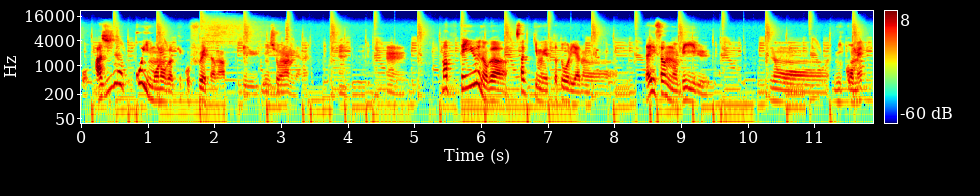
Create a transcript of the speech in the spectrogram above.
こう味の濃いものが結構増えたなっていう印象なんだよね。うんまあ、っていうのがさっきも言った通りあの第3のビールの2個目、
